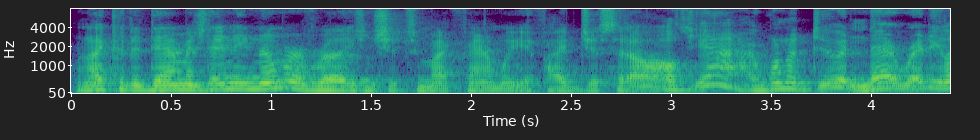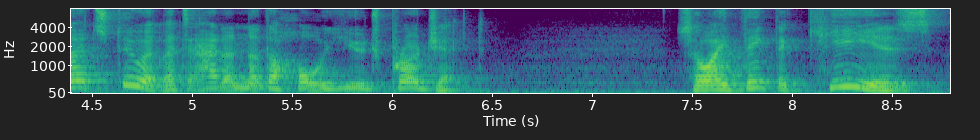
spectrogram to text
And I could have damaged any number of relationships in my family if I'd just said, oh, yeah, I want to do it and they're ready, let's do it. Let's add another whole huge project. So I think the key is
